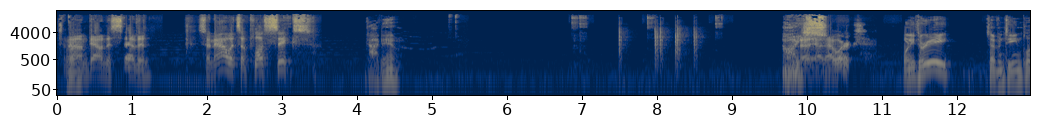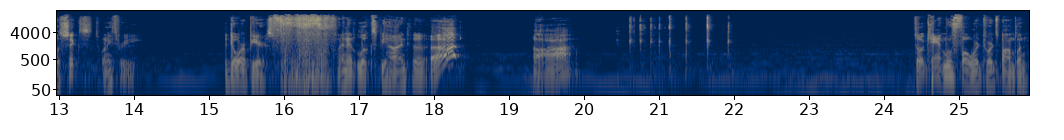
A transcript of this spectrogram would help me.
So now Alright. I'm down to seven. So now it's a plus six. God damn. Nice. yeah, that works. 23. 17 plus 6, 23. The door appears and it looks behind the. Ah! Ah. So it can't move forward towards Bomblin.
